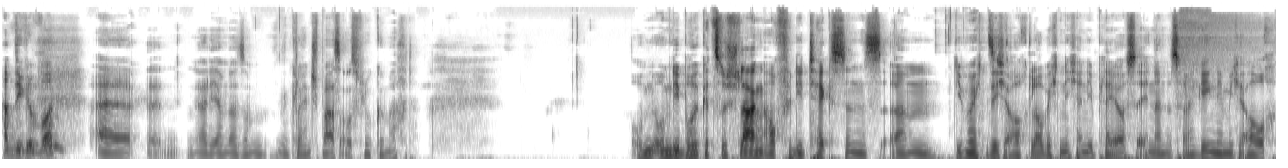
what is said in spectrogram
Haben die gewonnen? Äh, äh, ja, die haben da so einen kleinen Spaßausflug gemacht. Um, um die Brücke zu schlagen, auch für die Texans, ähm, die möchten sich auch, glaube ich, nicht an die Playoffs erinnern. Das war, ging nämlich auch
